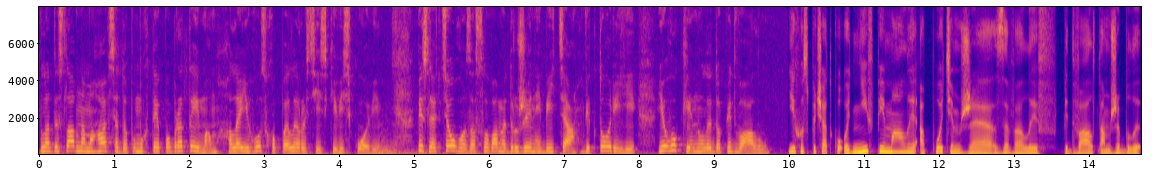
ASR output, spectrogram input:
Владислав намагався допомогти побратимам, але його схопили російські військові. Після цього, за словами дружини бійця Вікторії, його кинули до підвалу. Їх спочатку одні впіймали, а потім вже завели в підвал. Там вже були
